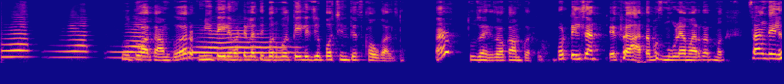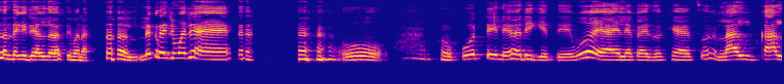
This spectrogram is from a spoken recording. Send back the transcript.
तू काम कर मी तेल हॉटेलला ते बरोबर तेली जे पचिन तेच खाऊ घालतो. हा? तुझा काम कर. हॉटेल सांग. लेकरं हातापासून उड्या मारतात मग. सांग तेल संध्याकाळी जायला लागते म्हणा. लेकराची मजा आहे. हो पोटेले हरी घेते. वय आयल्या काय खेळायचं? लाल काल.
